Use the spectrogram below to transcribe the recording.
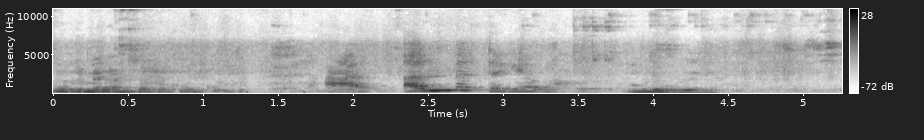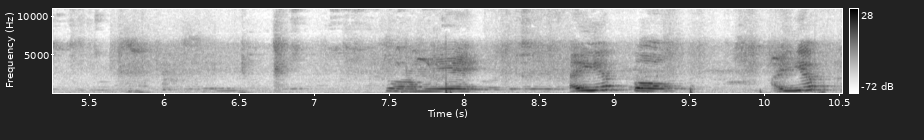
ಅದ್ರ ಮೇಲೆ ಒಂದ್ ಸ್ವಲ್ಪ ಕುಂಕುಮ ಅಂದ ತೆಗೆಯವ. ಬಿಡಿ ಬಿಡಿ ಇಲ್ಲಿ. ಸ್ವಾಮಿ ಅಯ್ಯಪ್ಪ ಅಯ್ಯಪ್ಪ.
